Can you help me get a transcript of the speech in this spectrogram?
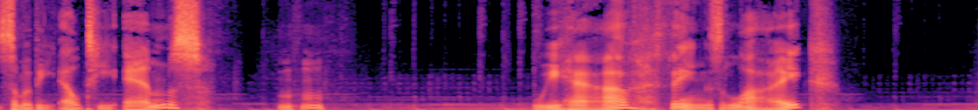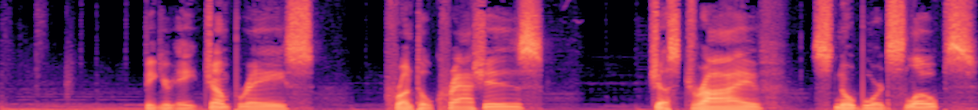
some of the LTMs. Mm hmm. We have things like figure eight jump race frontal crashes, just drive, snowboard slopes,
